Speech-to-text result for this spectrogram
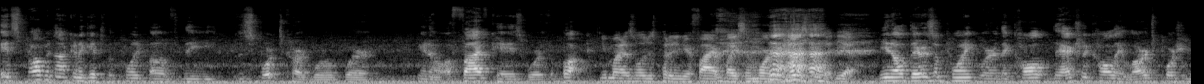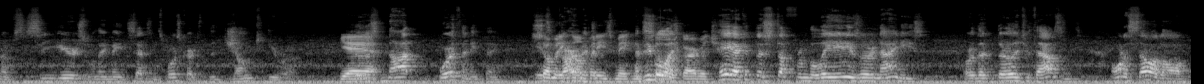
it's probably not going to get to the point of the the sports card world where you know a 5K is worth a buck. you might as well just put it in your fireplace and warm your house with it. Yeah, You know, there's a point where they call they actually call a large portion of years when they made sets and sports cards the junk era. yeah. It's not worth anything. It's So many garbage. companies making And so people much like, garbage. Hey, I get this stuff from the late '80s or '90s or the, the early 2000s. I want to sell it all,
